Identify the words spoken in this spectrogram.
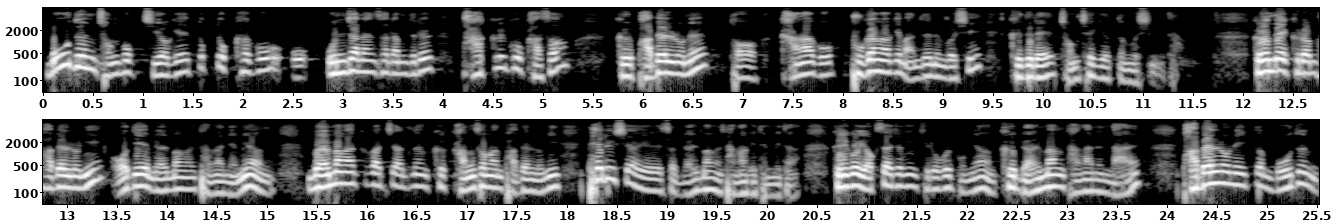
모든 정복 지역에 똑똑하고 온전한 사람들을 다 끌고 가서 그 바벨론을 더 강하고 부강하게 만드는 것이 그들의 정책이었던 것입니다. 그런데 그런 바벨론이 어디에 멸망을 당하냐면 멸망할 것 같지 않는 그 강성한 바벨론이 페르시아에 의해서 멸망을 당하게 됩니다. 그리고 역사적인 기록을 보면 그 멸망 당하는 날 바벨론에 있던 모든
